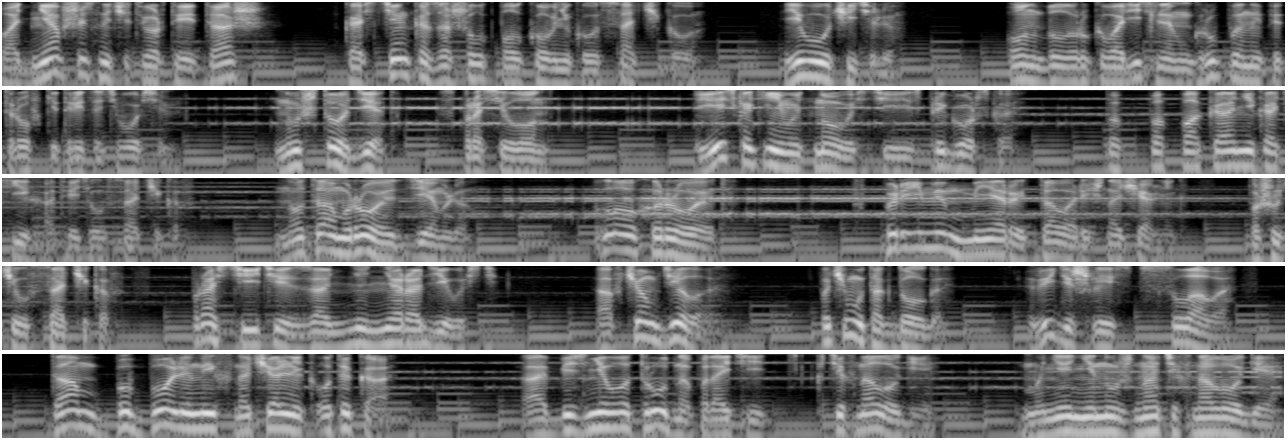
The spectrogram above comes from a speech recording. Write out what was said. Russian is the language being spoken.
Поднявшись на четвертый этаж, Костенко зашел к полковнику Садчикову, его учителю. Он был руководителем группы на Петровке 38. «Ну что, дед?» – спросил он. «Есть какие-нибудь новости из Пригорска?» П -п «Пока никаких», – ответил Садчиков. «Но там роют землю». «Плохо роют». «Примем меры, товарищ начальник», – пошутил Садчиков. «Простите за нерадивость». «А в чем дело? Почему так долго?» «Видишь ли, Слава, там болен их начальник ОТК, а без него трудно подойти к технологии». «Мне не нужна технология.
